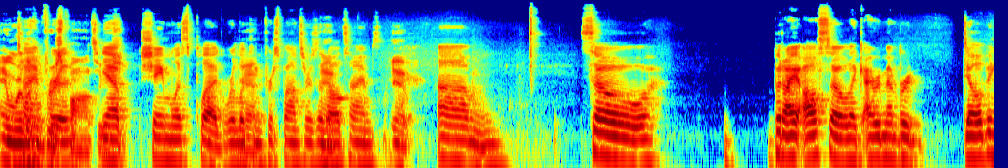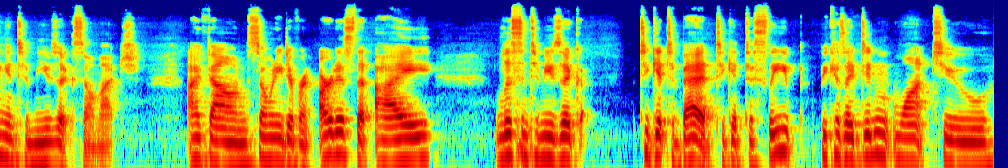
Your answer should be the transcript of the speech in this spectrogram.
And we're looking for, sponsors. Yep, shameless plug. We're looking for sponsors at Yep. all times. Yep. Um so but I also like I remember delving into music so much. I found so many different artists that I listened to music to get to bed, to get to sleep because I didn't want to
